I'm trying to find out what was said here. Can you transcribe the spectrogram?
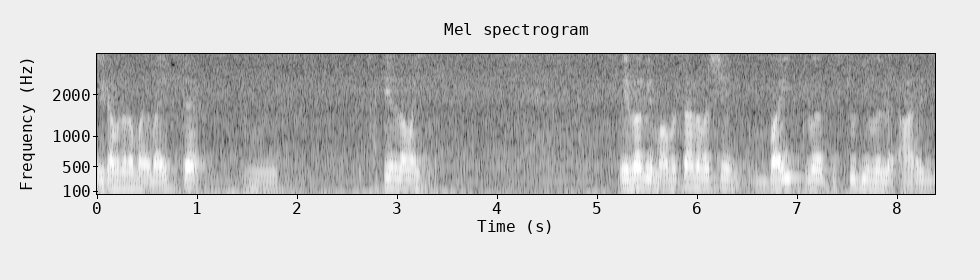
ඊට අමතරව මගේ වයිෆ්ට කටියට තමයි. ඒ වගේම අවසාන වශයෙන් වයිට් වර්ක් ස්ටුඩියෝ වල R&D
